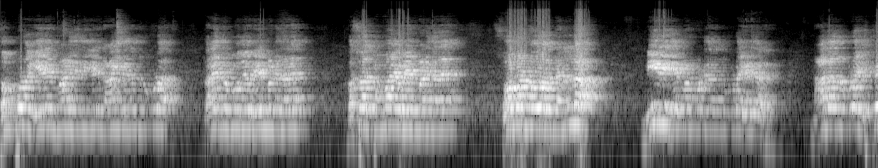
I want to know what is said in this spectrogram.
ಸಂಪೂರ್ಣ ಏನೇನ್ ಮಾಡಿದ್ದೀರಿ, ಏನೇನ್ ಆಗಿದೆ ಅನ್ನೋದನ್ನು ಕೂಡ ನರೇಂದ್ರ ಮೋದಿ ಅವರು ಏನ್ ಮಾಡಿದ್ದಾರೆ? ಬಸವರಾಜ ಬೊಮ್ಮಾಯಿ ಅವರು ಏನ್ ಮಾಡಿದ್ದಾರೆ? ಸೋಮಣ್ಣವರು ಅದನ್ನೆಲ್ಲ ಮೀರಿ ಏನ್ ಮಾಡ್ಕೊಟ್ಟಿದ್ದಾರೆ ಅಂತ ಕೂಡ ಹೇಳಿದ್ದಾರೆ. ನಾನಾದ್ರೂ ಕೂಡ ಇಷ್ಟೇ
